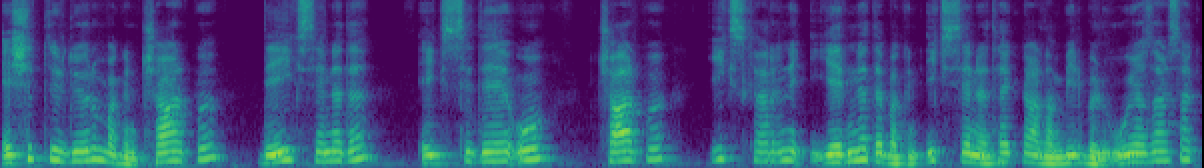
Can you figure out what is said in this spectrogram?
Eşittir diyorum bakın çarpı dx yerine de eksi du çarpı x karenin yerine de bakın x yerine tekrardan 1 bölü u yazarsak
